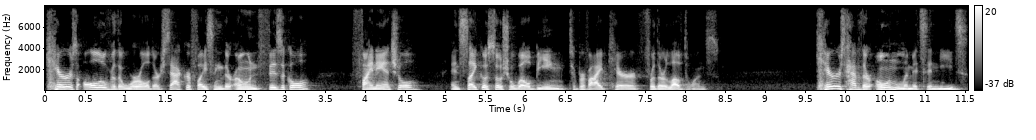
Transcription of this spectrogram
Carers all over the world are sacrificing their own physical, financial, and psychosocial well being to provide care for their loved ones. Carers have their own limits and needs,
